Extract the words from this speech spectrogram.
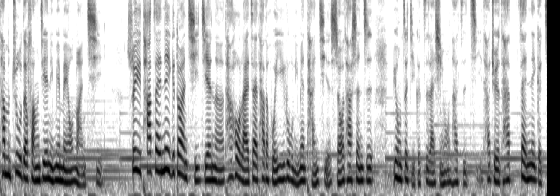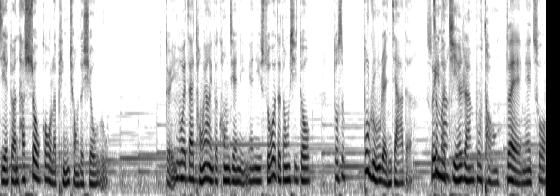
他们住的房间里面没有暖气。所以他在那个段期间呢，他后来在他的回忆录里面谈起的时候，他甚至用这几个字来形容他自己。他觉得他在那个阶段，他受够了贫穷的羞辱。对，因为在同样一个空间里面，你所有的东西都都是不如人家的，所以这么截然不同。对，没错。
